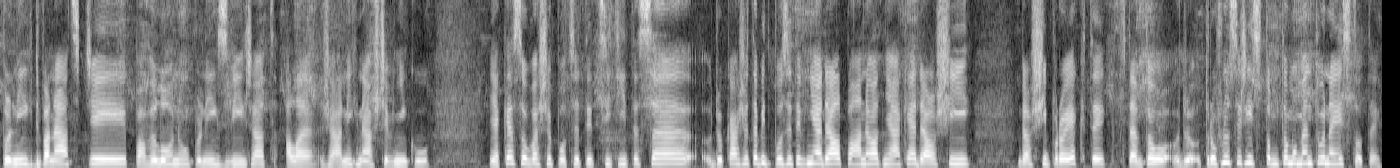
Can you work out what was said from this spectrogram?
plných 12 pavilonů, plných zvířat, ale žádných návštěvníků. Jaké jsou vaše pocity? Cítíte se, dokážete být pozitivní a dál plánovat nějaké další, další projekty v tomto, troufnu si říct, v tomto momentu nejistoty?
